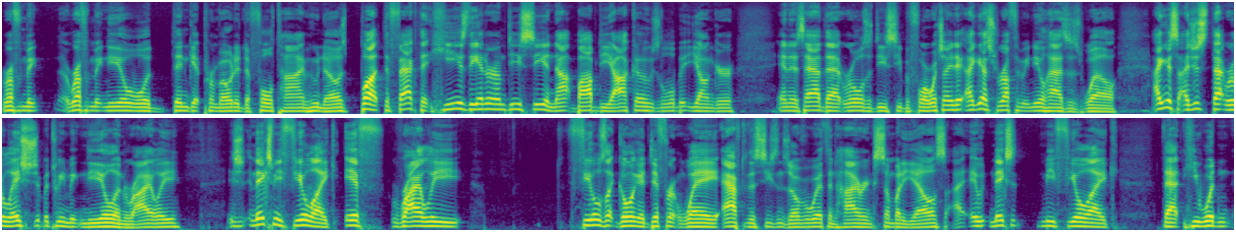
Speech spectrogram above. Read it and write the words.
Ruffin, Mc, uh, Ruffin McNeill would then get promoted to full time. Who knows? But the fact that he is the interim DC and not Bob Diaco, who's a little bit younger and has had that role as a DC before, which I, I guess Ruffin McNeill has as well. I guess I just that relationship between McNeill and Riley, it makes me feel like if Riley feels like going a different way after the season's over with and hiring somebody else, I, it makes it me feel like that he wouldn't.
